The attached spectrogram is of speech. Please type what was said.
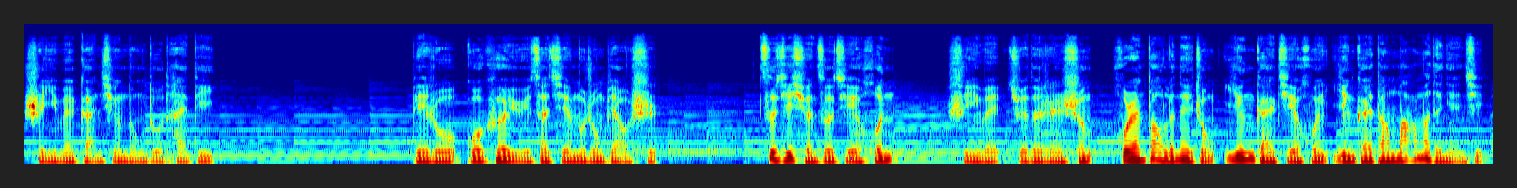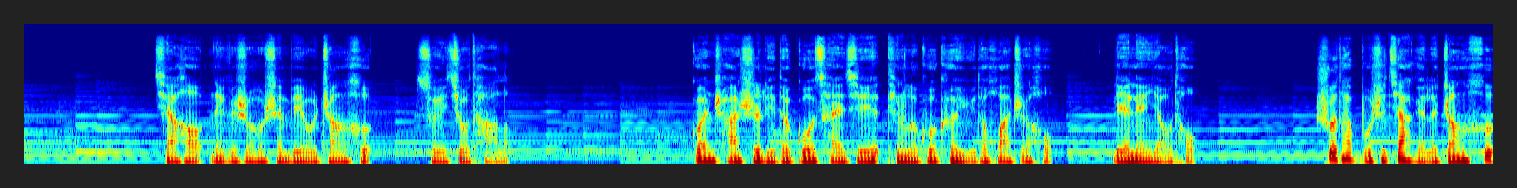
是因为感情浓度太低。比如郭柯宇在节目中表示，自己选择结婚，是因为觉得人生忽然到了那种应该结婚、应该当妈妈的年纪。恰好那个时候身边有张赫，所以就他了。观察室里的郭采洁听了郭柯宇的话之后，连连摇头，说她不是嫁给了张赫，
